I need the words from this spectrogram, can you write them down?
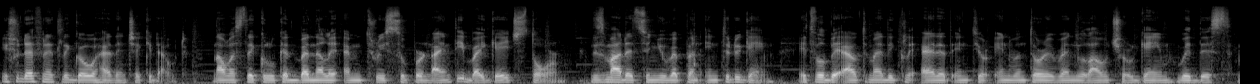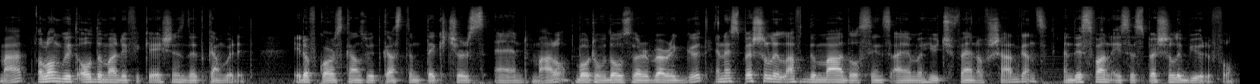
you should definitely go ahead and check it out. Now let's take a look at Benelli M3 Super 90 by Gaige Storm. This mod adds a new weapon into the game. It will be automatically added into your inventory when you launch your game with this mod, along with all the modifications that come with it. It of course comes with custom textures and model. Both of those were very good and I especially loved the model since I am a huge fan of shotguns and this one is especially beautiful.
